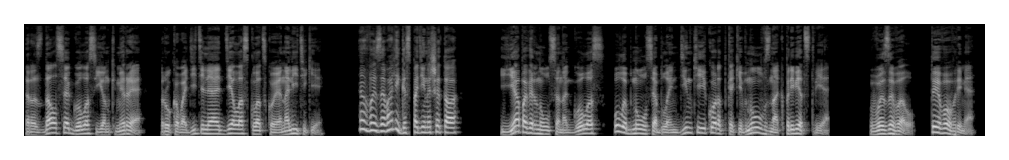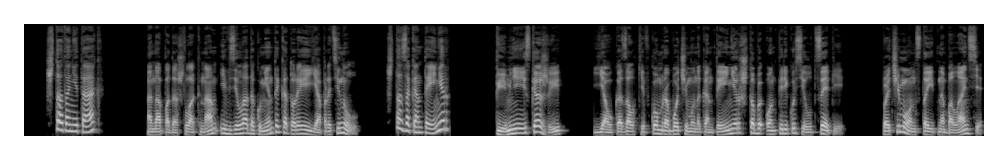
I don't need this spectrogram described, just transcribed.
раздался голос Йонг Мире, руководителя отдела складской аналитики. «Вызывали господин Ишито?» Я повернулся на голос, улыбнулся блондинке и коротко кивнул в знак приветствия. «Вызывал. Ты вовремя». «Что-то не так?» Она подошла к нам и взяла документы, которые я протянул. «Что за контейнер?» «Ты мне и скажи». Я указал кивком рабочему на контейнер, чтобы он перекусил цепи. Почему он стоит на балансе,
